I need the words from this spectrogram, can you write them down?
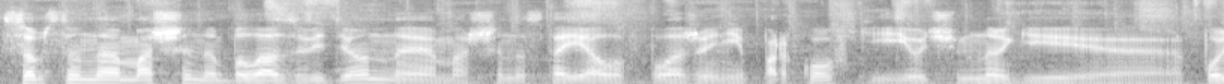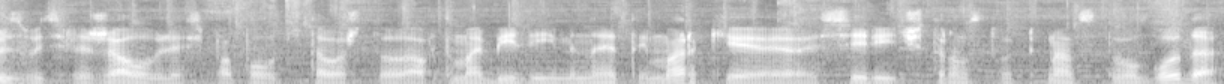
Собственно, машина была заведенная, машина стояла в положении парковки, и очень многие э, пользователи жаловались по поводу того, что автомобили именно этой марки э, серии 14-15 года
